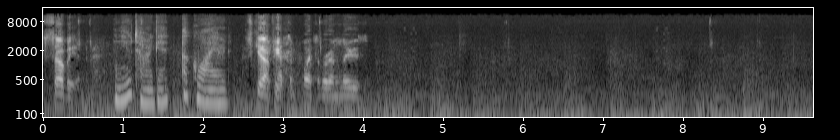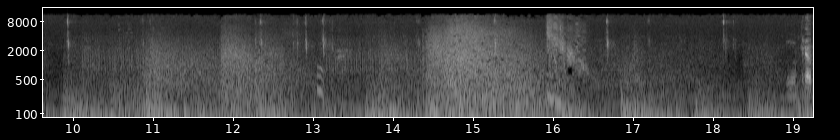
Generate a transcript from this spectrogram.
So be it. New target acquired. Let's get up Got here. some points that we're gonna lose. We'll cap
